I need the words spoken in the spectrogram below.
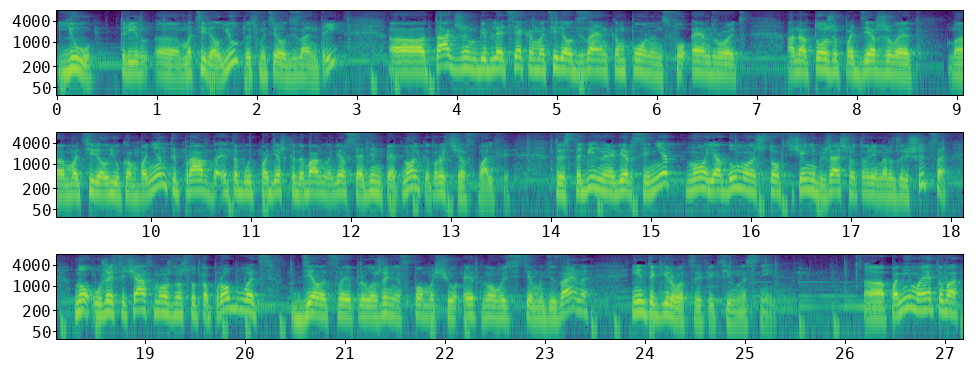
U 3, э, Material U, то есть Material Design 3. Э, также библиотека Material Design Components for Android, она тоже поддерживает Material U компоненты. Правда, это будет поддержка добавлена в версии 1.5.0, которая сейчас в альфе. То есть стабильной версии нет, но я думаю, что в течение ближайшего это время разрешится. Но уже сейчас можно что-то пробовать, делать свои приложения с помощью этой новой системы дизайна и интегрироваться эффективно с ней. А, помимо этого,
